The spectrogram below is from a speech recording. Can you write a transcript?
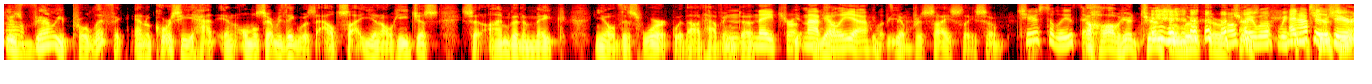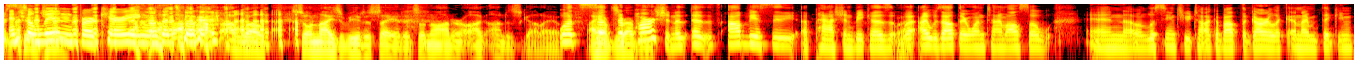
he was oh. very prolific, and of course he had, and almost everything was outside. You know, he just said, "I'm going to make you know this work without having to Natural, Yeah, naturally, yeah. yeah, Let's yeah, precisely." So, Cheers to Luther. oh, here, cheers to Luther. Okay, cheers. well, if we and, have to, to, cheers. and to Lynn for carrying on the tour. well, so nice of you to say it. It's an honor. Honest God, I have. Well, it's I have such a reverence. passion. It's obviously a passion because wh- I was out there one time also and uh, listening to you talk about the garlic, and I'm thinking,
